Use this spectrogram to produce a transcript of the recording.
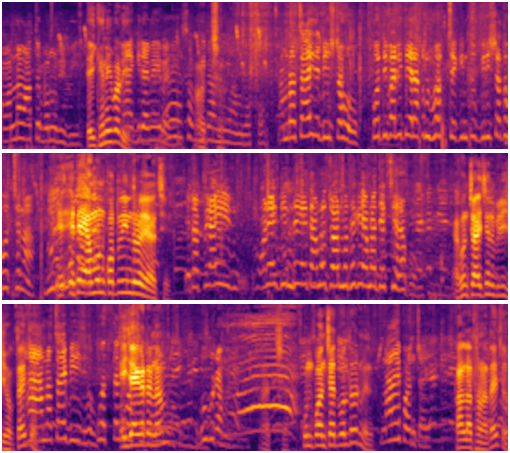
আমার নাম আতর বানু বিবি। এইখানেই বাড়ি? হ্যাঁ গ্রামেই বাড়ি। আচ্ছা। আমরা চাই যে ব্রিজটা হোক। প্রতি বাড়িতে এরকম হচ্ছে কিন্তু ব্রিজটা তো হচ্ছে না। এটা এমন কতদিন ধরে আছে? এটা প্রায় অনেক দিন থেকে আমরা জন্ম থেকে আমরা দেখছি এরকম। এখন চাইছেন ব্রিজ হোক তাই তো? হ্যাঁ আমরা চাই ব্রিজ হোক। এই জায়গাটার নাম? ঘুঘুরাঙ্গা আচ্ছা কোন পঞ্চায়েত বলতে পারবেন? পঞ্চায়েত। কাল্লা থানা তাই তো?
